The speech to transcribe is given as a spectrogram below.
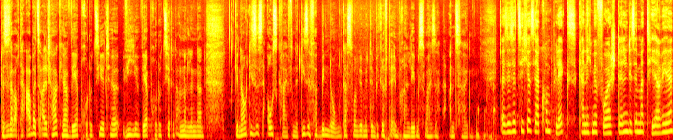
das ist aber auch der Arbeitsalltag, ja, wer produziert hier wie, wer produziert in anderen Ländern genau dieses Ausgreifende, diese Verbindung, das wollen wir mit dem Begriff der imperialen Lebensweise anzeigen. Das ist jetzt sicher sehr komplex, kann ich mir vorstellen, diese Materie.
